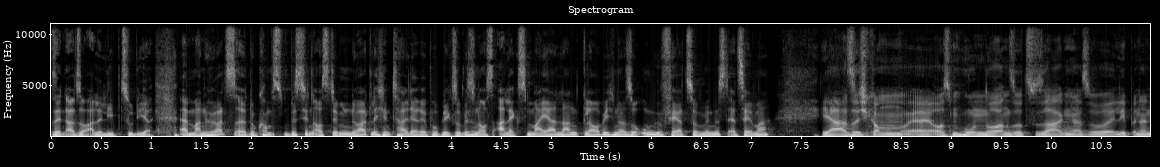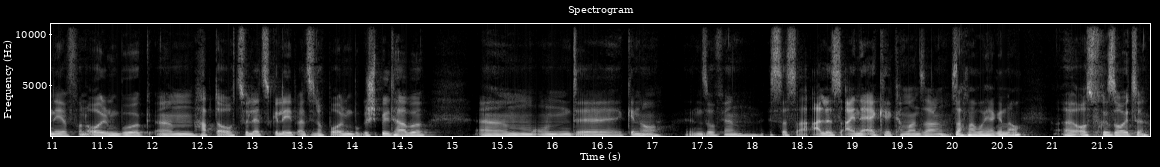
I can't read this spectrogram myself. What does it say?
Sind also alle lieb zu dir. Äh, man hört's, äh, du kommst ein bisschen aus dem nördlichen Teil der Republik, so ein bisschen aus Alex Meyer Land, glaube ich, ne? so ungefähr zumindest. Erzähl mal. Ja, also ich komme äh, aus dem hohen Norden sozusagen, also lebe in der Nähe von Oldenburg, ähm, habe da auch zuletzt gelebt, als ich noch bei Oldenburg gespielt habe. Ähm, und äh, genau, insofern ist das alles eine Ecke, kann man sagen. Sag mal, woher genau? Äh, aus Friseute.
